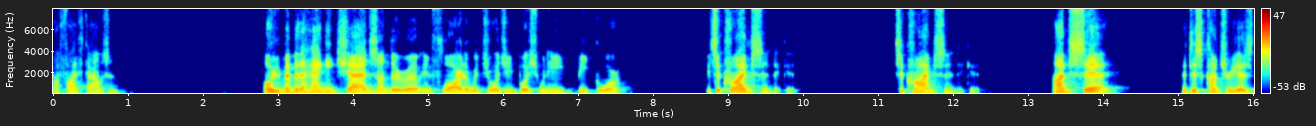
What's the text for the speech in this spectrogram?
not 5,000. Oh, you remember the hanging chads under uh, in Florida with Georgie Bush when he beat Gore? It's a crime syndicate. It's a crime syndicate. I'm sad that this country has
